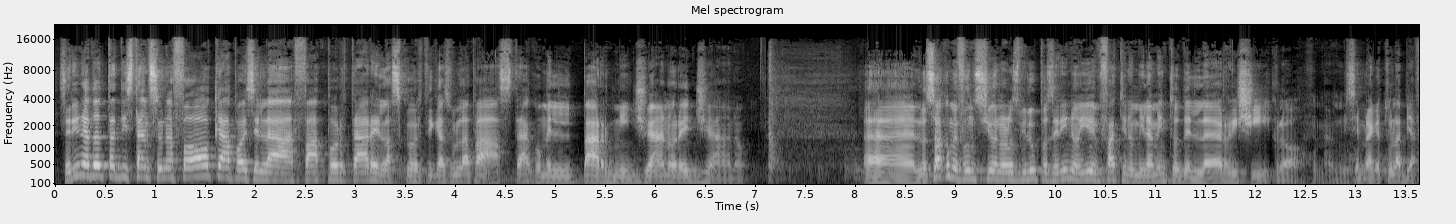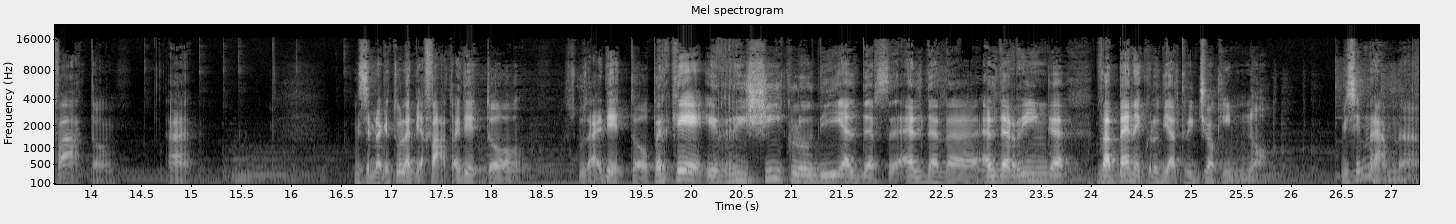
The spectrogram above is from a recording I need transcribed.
Serena adotta a distanza una foca, poi se la fa portare la scortica sulla pasta, come il parmigiano reggiano. Uh, lo so come funziona lo sviluppo serino, io infatti non mi lamento del riciclo. Mi sembra che tu l'abbia fatto. Eh. Mi sembra che tu l'abbia fatto. Hai detto scusa, hai detto perché il riciclo di Elder, Elder, Elder Ring va bene e quello di altri giochi no. Mi sembra una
